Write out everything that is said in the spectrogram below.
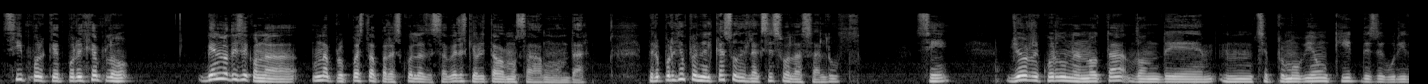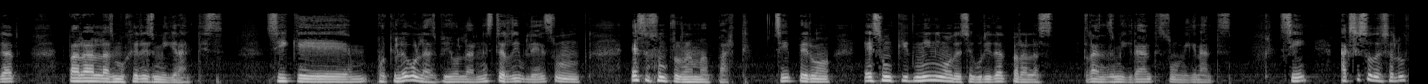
Sí, porque, por ejemplo, bien lo dice con la, una propuesta para escuelas de saberes que ahorita vamos a ahondar. Pero, por ejemplo, en el caso del acceso a la salud, ¿sí? Yo recuerdo una nota donde mm, se promovía un kit de seguridad para las mujeres migrantes. Sí que porque luego las violan es terrible es un eso es un programa aparte sí pero es un kit mínimo de seguridad para las transmigrantes o migrantes sí. Acceso de salud.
